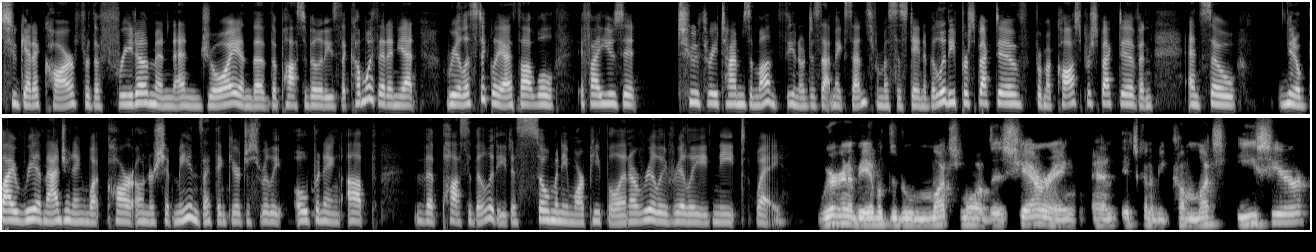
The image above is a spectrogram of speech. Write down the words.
to get a car for the freedom and, and joy and the, the possibilities that come with it. And yet, realistically, I thought, well, if I use it two three times a month you know does that make sense from a sustainability perspective from a cost perspective and and so you know by reimagining what car ownership means i think you're just really opening up the possibility to so many more people in a really really neat way we're going to be able to do much more of this sharing and it's going to become much easier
